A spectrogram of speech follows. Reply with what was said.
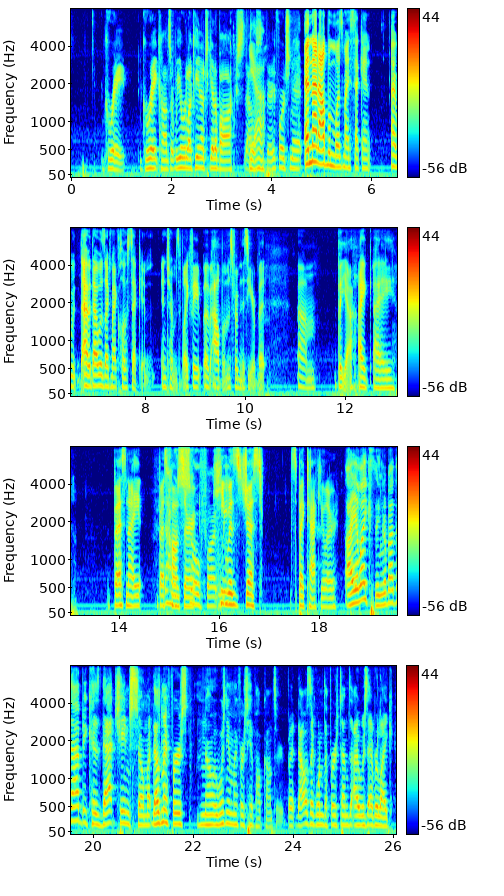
great, great concert. We were lucky enough to get a box. That Yeah. was very fortunate. And that album was my second. I would, I would that was like my close second in terms of like fav- of albums from this year. But, um, but yeah, I, I, best night, best That was concert. so fun. He We- was just spectacular. I like think about that because that changed so much. That was my first. No, it wasn't even my first hip hop concert, but that was like one of the first times I was ever like,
